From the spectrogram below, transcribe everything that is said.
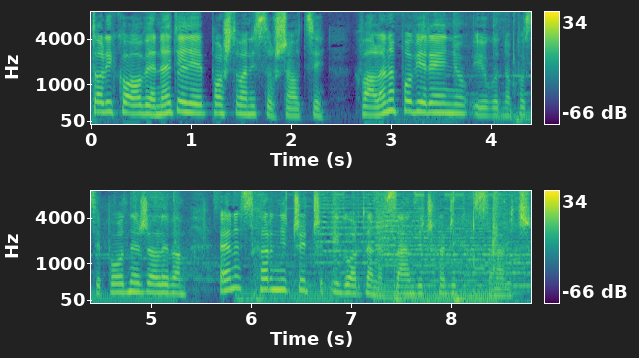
Toliko ove nedjelje, poštovani slušalci. Hvala na povjerenju i ugodno poslijepodne žele vam Enes Hrničić i Gordana Sandić-Hadžikasanović.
